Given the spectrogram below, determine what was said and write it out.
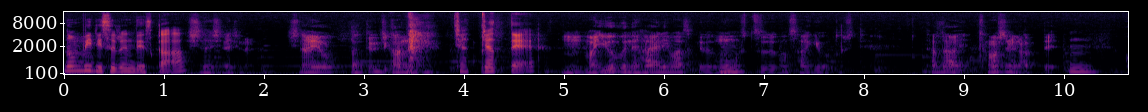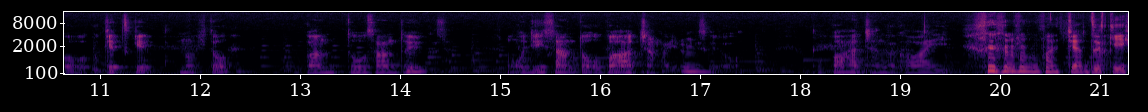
のんびありするんですか？のしないしないしない。しないよ。だって時間ない。ちゃっちゃって。うん。まあ湯船入りますけども、うん普通の作業として。ただ、楽しみがあって、うん。こう、受付の人、番頭さんというかさ、おじさんとおばあちゃんがいるんですけど、おばあちゃんが可愛い。ばあちゃん好き。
